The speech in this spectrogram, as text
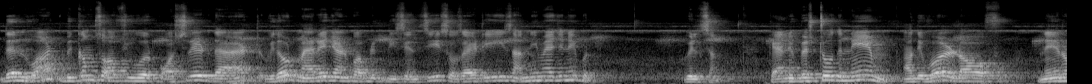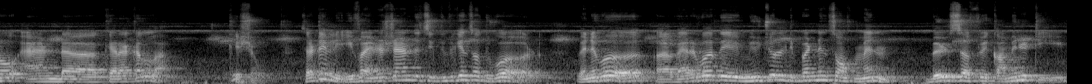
Then what becomes of your postulate that without marriage and public decency, society is unimaginable? Wilson. Can you bestow the name on the world of Nero and uh, Caracalla? Keshav. Certainly, if I understand the significance of the word, whenever, uh, wherever the mutual dependence of men builds up a community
